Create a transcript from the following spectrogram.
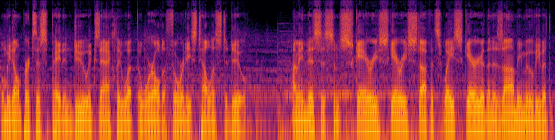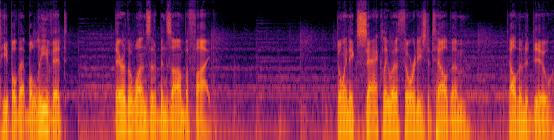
when we don't participate and do exactly what the world authorities tell us to do. I mean, this is some scary, scary stuff. It's way scarier than a zombie movie, but the people that believe it, they're the ones that have been zombified. doing exactly what authorities to tell them, tell them to do,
